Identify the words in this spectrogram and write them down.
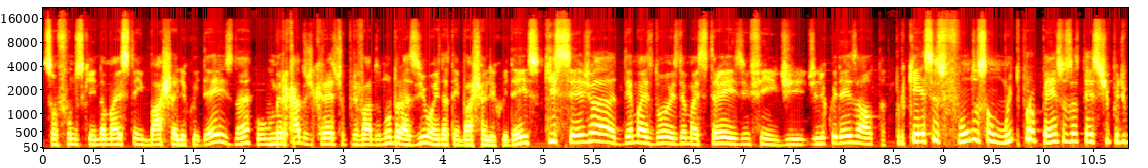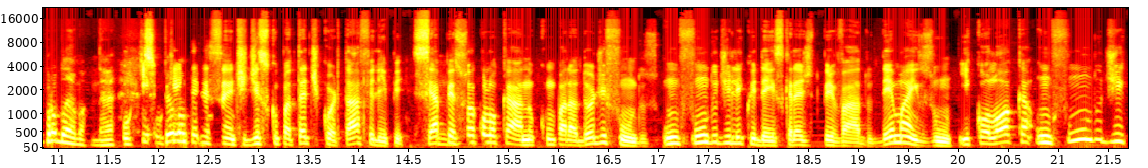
são fundos que ainda mais têm baixa liquidez, né? O mercado de crédito privado no Brasil ainda tem baixa liquidez, que seja D mais 2, D mais 3, enfim, de, de liquidez alta. Porque esses fundos são muito propensos a ter esse tipo de problema, né? O que, o que é interessante, desculpa até te cortar, Felipe, se a hum. pessoa colocar no comparador de fundos um fundo de liquidez liquidez crédito privado D mais um e coloca um fundo de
